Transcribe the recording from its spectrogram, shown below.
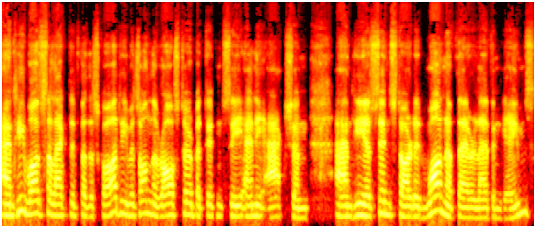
and he was selected for the squad. He was on the roster but didn't see any action, and he has since started one of their 11 games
